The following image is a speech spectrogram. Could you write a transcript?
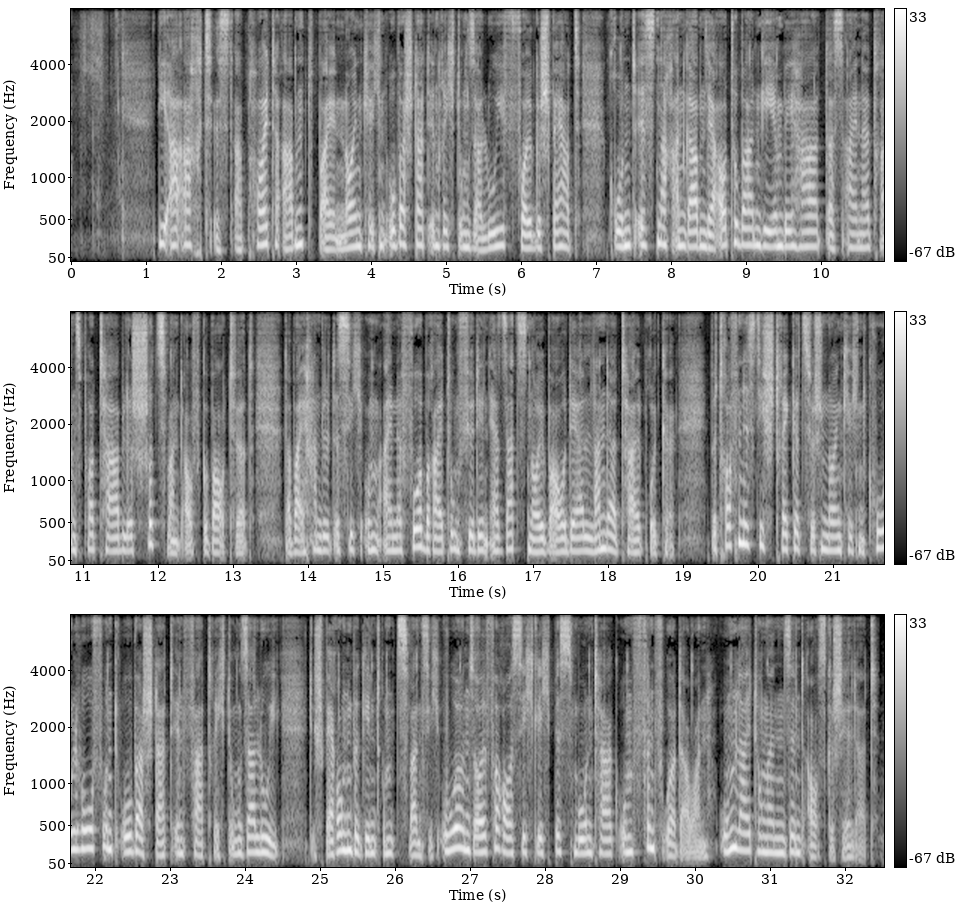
Die A8 ist ab heute Abend bei Neunkirchen Oberstadt in Richtung Saarlouis voll gesperrt. Grund ist nach Angaben der Autobahn GmbH, dass eine transportable Schutzwand aufgebaut wird. Dabei handelt es sich um eine Vorbereitung für den Ersatzneubau der Landertalbrücke. Betroffen ist die Strecke zwischen Neunkirchen-Kohlhof und Oberstadt in Fahrtrichtung Saarlouis. Die Sperrung beginnt um 20 Uhr und soll voraussichtlich bis Montag um 5 Uhr dauern. Umleitungen Bedingungen sind ausgeschildert.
